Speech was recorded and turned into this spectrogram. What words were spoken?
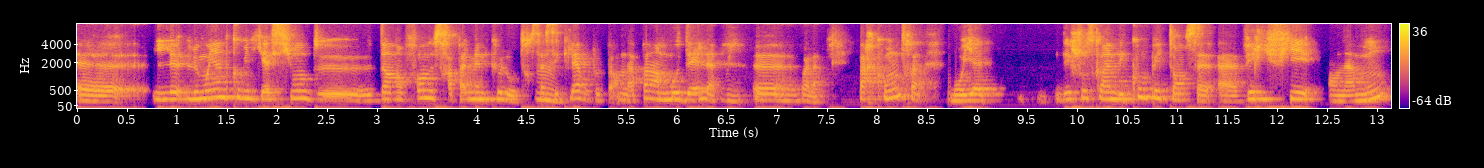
euh, le, moyen de communication d'un enfant ne sera pas le même que l'autre. Ça, c'est mm. clair. On peut pas, on n'a pas un modèle. Euh, voilà. Par contre, bon, il y a des choses quand même, des compétences à, vérifier en amont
